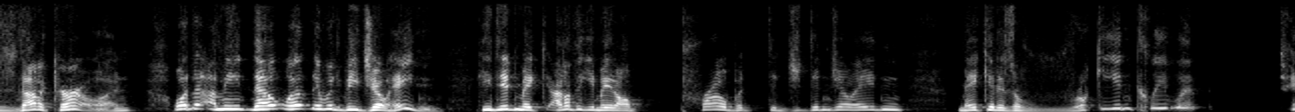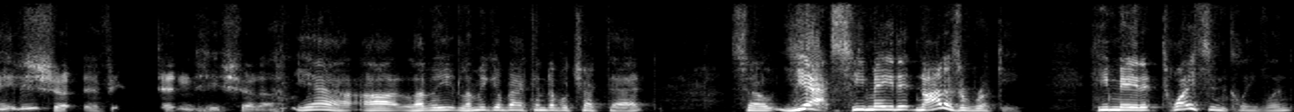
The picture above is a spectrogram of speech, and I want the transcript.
S- There's not a current one. Well, I mean, no, well, it would be Joe Haden. He did make. I don't think he made all pro, but did didn't Joe Haden make it as a rookie in Cleveland? Maybe. He should if he didn't, he should have. Yeah. Uh, let me let me go back and double check that. So yes, he made it not as a rookie. He made it twice in Cleveland,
